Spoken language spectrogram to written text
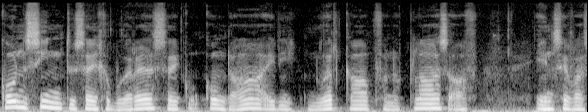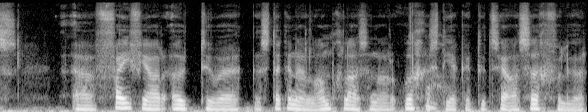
kon sien toe sy gebore is. Sy kom, kom daar uit die Noord-Kaap van 'n plaas af en sy was uh 5 jaar oud toe 'n stuk in 'n lampglas in haar oog gesteek het, toe sy haar sig verloor.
